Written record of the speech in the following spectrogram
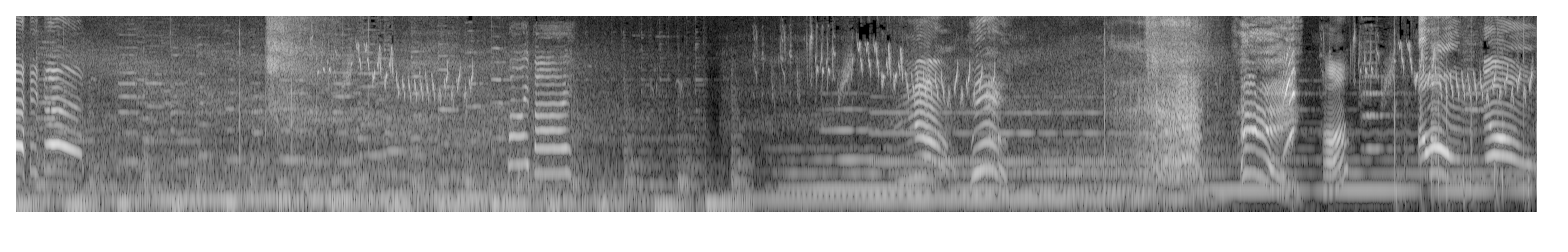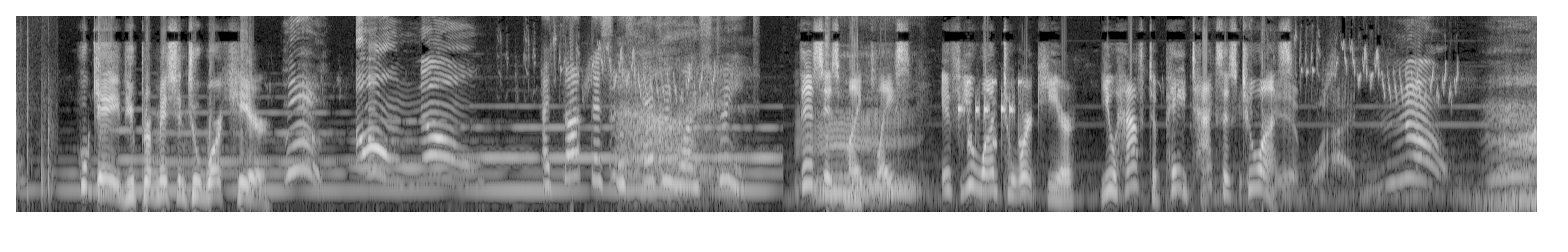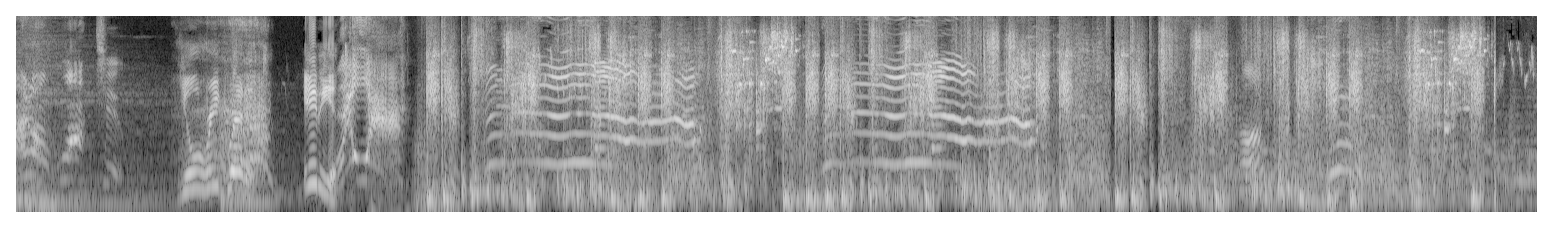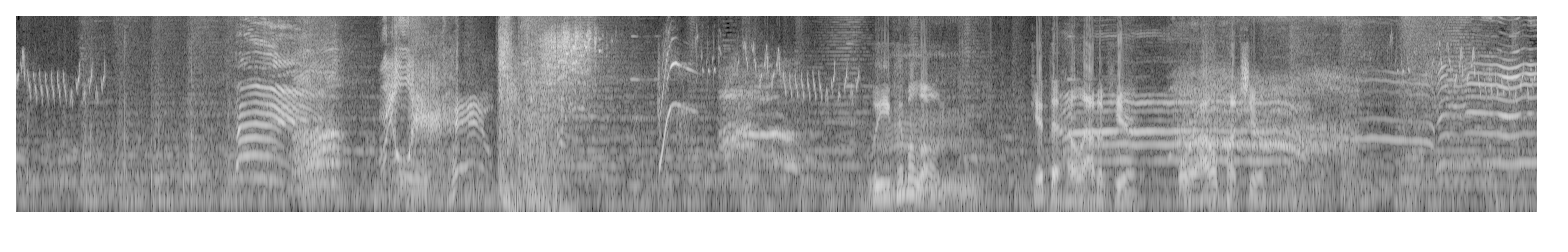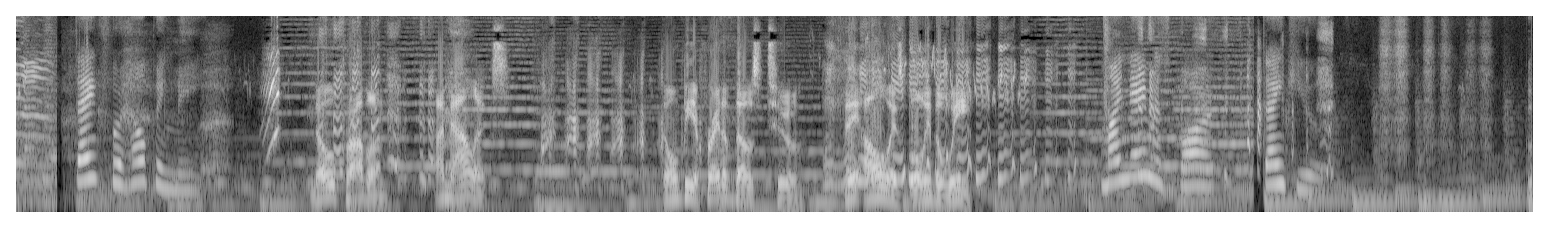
Huh? Oh no! Who gave you permission to work here? Oh no! I thought this was everyone's street. This is my place. If you want to work here, you have to pay taxes to us. Yeah. No! I don't want to. You'll regret it. Idiot. Leave him alone. Get the hell out of here, or I'll punch you. Thanks for helping me. No problem. I'm Alex. Don't be afraid of those two. They always bully the weak. My name is Bart. Thank you.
